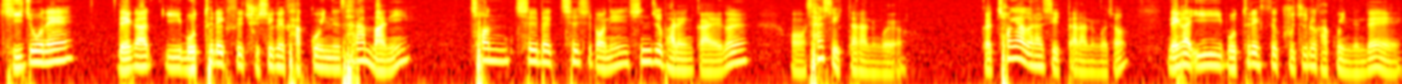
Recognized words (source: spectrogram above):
기존에 내가 이 모트렉스 주식을 갖고 있는 사람만이 1,770원인 신주 발행가액을 어, 살 수 있다라는 거예요. 그러니까 청약을 할 수 있다라는 거죠. 내가 이 모트렉스 구주를 갖고 있는데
